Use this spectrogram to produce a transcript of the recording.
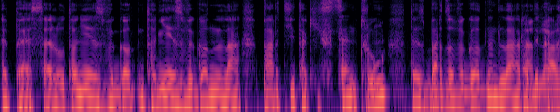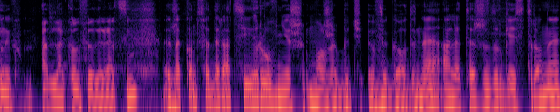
e, PSL-u, to nie jest wygodne, to nie jest wygodne dla partii takich z centrum, to jest bardzo wygodne dla A dla, radykalnych a dla Konfederacji? dla Konfederacji również może być wygodne, ale też z drugiej strony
